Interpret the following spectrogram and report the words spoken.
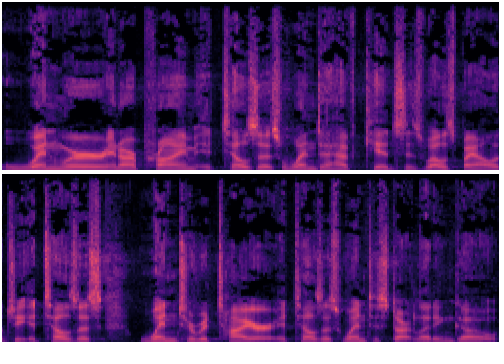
when we're in our prime, it tells us when to have kids as well as biology. It tells us when to retire. It tells us when to start letting go.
